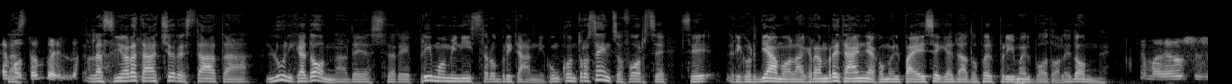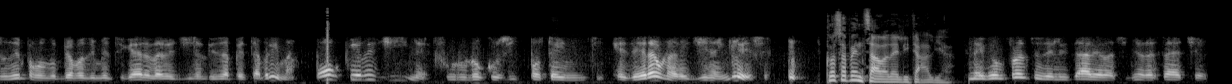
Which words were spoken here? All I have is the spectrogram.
È molto bello. La signora Thatcher è stata l'unica donna ad essere primo ministro britannico, un controsenso forse se ricordiamo la Gran Bretagna come il paese che ha dato per prima il voto alle donne. Ma nello stesso tempo non dobbiamo dimenticare la regina Elisabetta I. Poche regine furono così potenti ed era una regina inglese. Cosa pensava dell'Italia? Nei confronti dell'Italia la signora Thatcher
